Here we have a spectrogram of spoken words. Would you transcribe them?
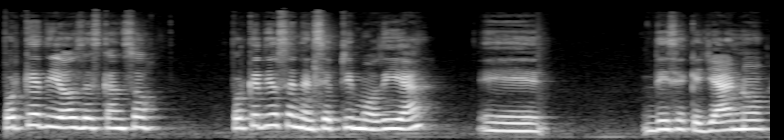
¿por qué Dios descansó? ¿Por qué Dios en el séptimo día eh, dice que ya no,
